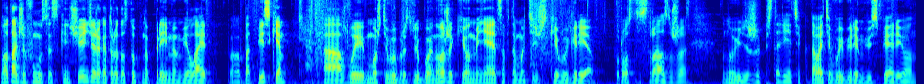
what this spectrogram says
Ну а также функция скинченджера, которая доступна премиум и лайт э, подписке. А, Вы можете выбрать любой ножик, и он меняется автоматически в игре. Просто сразу же. Ну или же пистолетик. Давайте выберем USP Orion.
